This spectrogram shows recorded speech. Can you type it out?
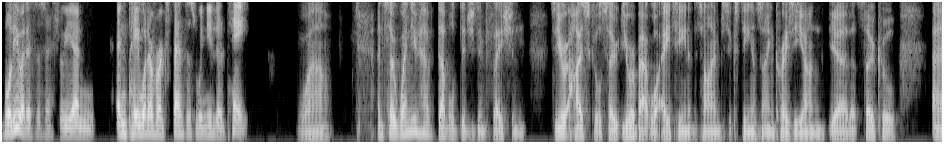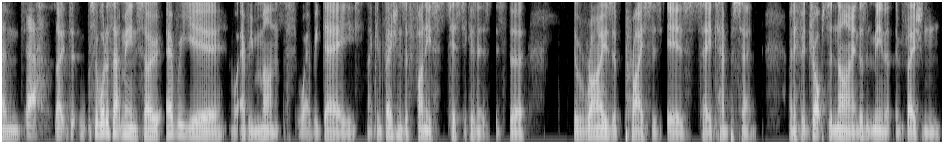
bolivares essentially and and pay whatever expenses we needed to pay. Wow. And so when you have double digit inflation, so you're at high school, so you're about what 18 at the time, 16 or something crazy young. Yeah, that's so cool. And yeah, like, so what does that mean? So every year or every month or every day, like inflation is a funny statistic, isn't it? It's, it's the the rise of prices is say 10%. And if it drops to nine, doesn't mean that inflation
